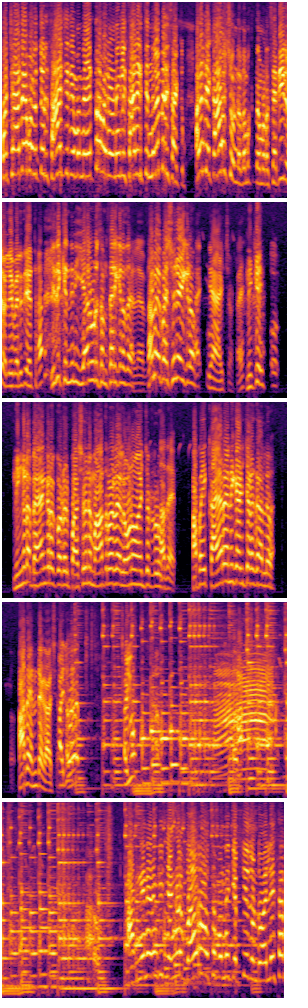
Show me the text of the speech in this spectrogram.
പക്ഷെ അതേപോലത്തെ ഒരു സാഹചര്യം വന്ന എത്ര പേരെ വേണമെങ്കിലും സാരിച്ച് നിലംപരിശാക്കും? അതിന്റെ ആവശ്യമുണ്ടോ? നമുക്ക് നമ്മുടെ ശരീരമല്ലേ വലുത് ചേട്ടാ? ഇതൊക്കെ എന്തിന് ഇയാളോട് സംസാരിക്കുന്നത് സമയം പശുവിനെ ഞാൻ അയച്ചോട്ടെ. നിക്ക് നിങ്ങളുടെ ബാങ്ക് റെക്കോർഡിൽ പശുവിന് മാത്രമല്ലേ ലോൺ വാങ്ങിച്ചിട്ടുള്ളൂ? അതെ. അപ്പൊ ഈ കയറ് എനിക്ക് അടിച്ചെടുക്കാമല്ലോ അതെന്റെ കാശ്. അയ്യോ. അങ്ങനെയാണെങ്കിൽ ഞങ്ങൾ വേറെ ദിവസം വന്ന് ജപ്തി ചെയ്തുണ്ടോ? അല്ലേ സർ?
